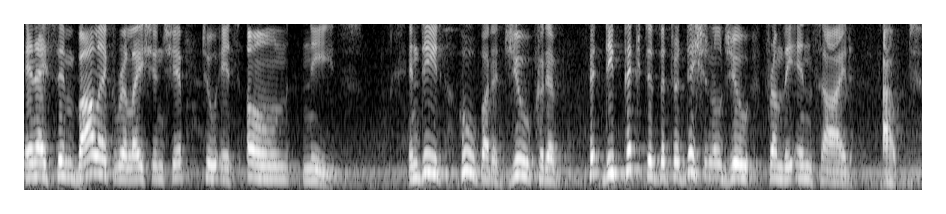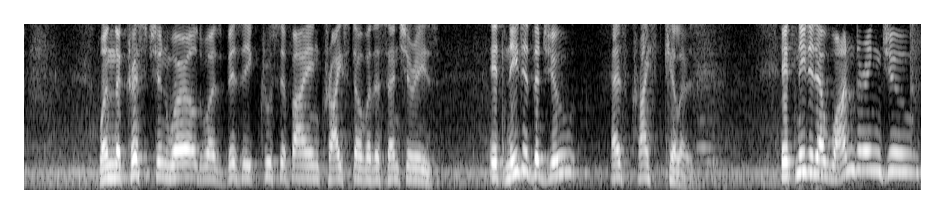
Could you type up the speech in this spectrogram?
in a symbolic relationship to its own needs. Indeed, who but a Jew could have depicted the traditional Jew from the inside out? When the Christian world was busy crucifying Christ over the centuries, it needed the Jew as Christ killers. It needed a wandering Jew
